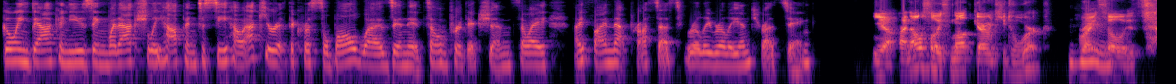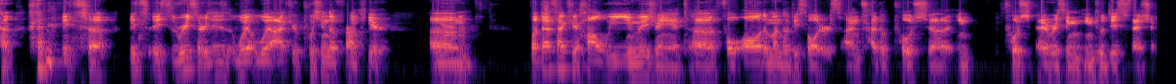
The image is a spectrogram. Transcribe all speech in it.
going back and using what actually happened to see how accurate the crystal ball was in its own prediction. So I I find that process really really interesting. Yeah, and also it's not guaranteed to work, mm-hmm. right? So it's it's uh, it's it's research. We're we're actually pushing the frontier. Um, yeah. But that's actually how we envision it uh, for all the mental disorders and try to push uh, in, push everything into this fashion.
